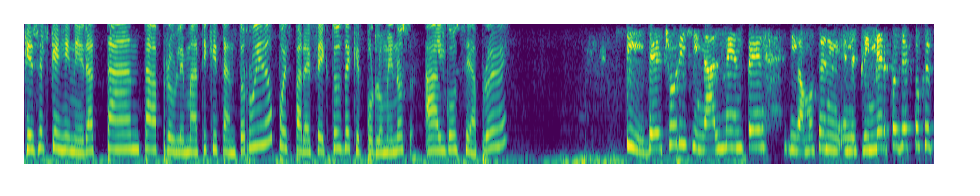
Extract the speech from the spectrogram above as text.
que es el que genera tanta problemática y tanto ruido, pues para efectos de que por lo menos algo se apruebe? Sí, de hecho originalmente, digamos, en, el primer proyecto que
